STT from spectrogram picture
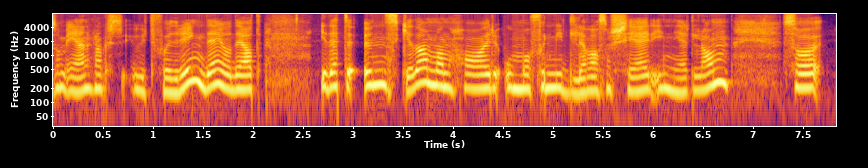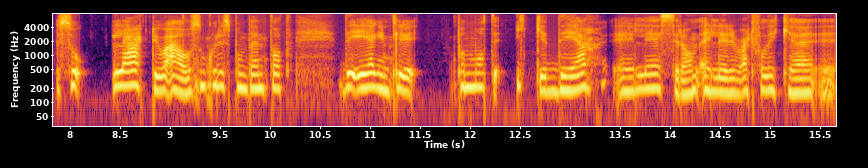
som er en slags utfordring, det er jo det at i dette ønsket da, man har om å formidle hva som skjer inni et land, så, så lærte jo jeg også som korrespondent at det egentlig på en måte ikke det eh, leserne, eller i hvert fall ikke eh,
